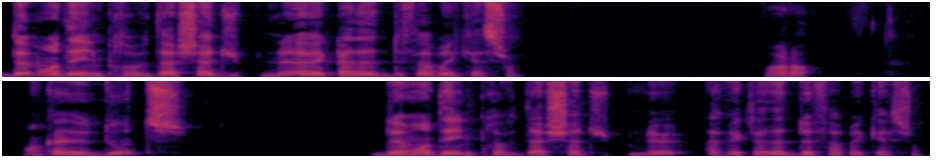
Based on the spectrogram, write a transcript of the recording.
Demandez une preuve d'achat du pneu avec la date de fabrication. Voilà. En cas de doute, demandez une preuve d'achat du pneu avec la date de fabrication.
